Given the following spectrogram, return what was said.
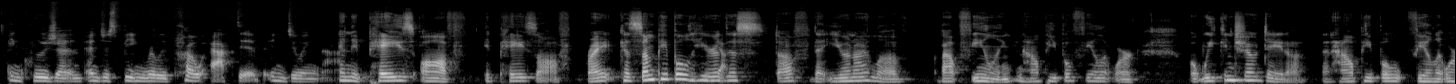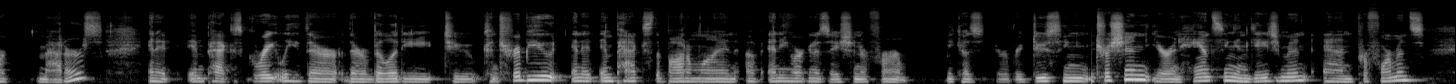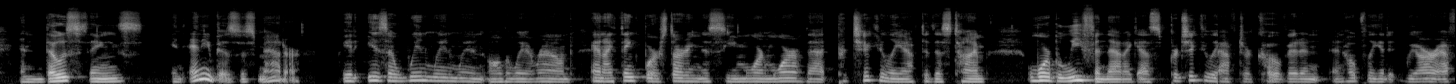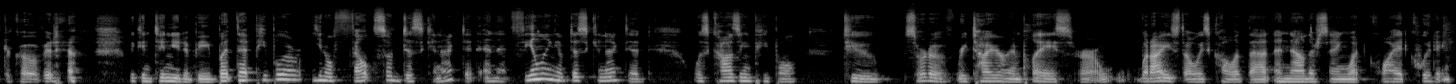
inclusion and just being really proactive in doing that. And it pays off. It pays off, right? Because some people hear yeah. this stuff that you and I love about feeling and how people feel at work, but we can show data that how people feel at work matters and it impacts greatly their their ability to contribute and it impacts the bottom line of any organization or firm because you're reducing attrition, you're enhancing engagement and performance, and those things in any business matter. It is a win win win all the way around. And I think we're starting to see more and more of that, particularly after this time, more belief in that, I guess, particularly after COVID. And, and hopefully it, we are after COVID, we continue to be, but that people are, you know, felt so disconnected. And that feeling of disconnected was causing people to sort of retire in place, or what I used to always call it that. And now they're saying what quiet quitting.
